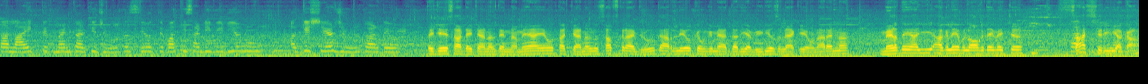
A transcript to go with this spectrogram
ਤਾਂ ਲਾਈਕ ਤੇ ਕਮੈਂਟ ਕਰਕੇ ਜ਼ਰੂਰ ਦੱਸਿਓ ਤੇ ਬਾਕੀ ਸਾਡੀ ਵੀਡੀਓ ਨੂੰ ਅੱਗੇ ਸ਼ੇਅਰ ਜ਼ਰੂਰ ਕਰ ਦਿਓ। ਤੇ ਜੇ ਸਾਡੇ ਚੈਨਲ ਤੇ ਨਵੇਂ ਆਏ ਹੋ ਤਾਂ ਚੈਨਲ ਨੂੰ ਸਬਸਕ੍ਰਾਈਬ ਜ਼ਰੂਰ ਕਰ ਲਿਓ ਕਿਉਂਕਿ ਮੈਂ ਇਦਾਂ ਦੀਆਂ ਵੀਡੀਓਜ਼ ਲੈ ਕੇ ਆਉਣਾ ਰਹਿਣਾ ਮਿਲਦੇ ਹਾਂ ਜੀ ਅਗਲੇ ਵਲੌਗ ਦੇ ਵਿੱਚ। ਸਤਿ ਸ਼੍ਰੀ ਅਕਾਲ।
